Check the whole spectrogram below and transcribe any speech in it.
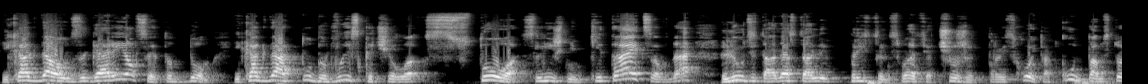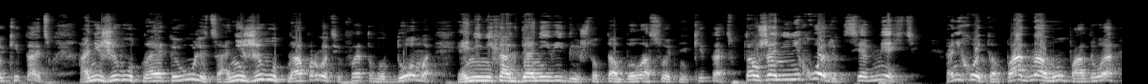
И когда он загорелся, этот дом, и когда оттуда выскочило 100 с лишним китайцев, да, люди тогда стали пристально смотреть, а что же это происходит, откуда там 100 китайцев. Они живут на этой улице, они живут напротив этого дома, и они никогда не видели, чтобы там была сотня китайцев. Потому что они не ходят все вместе. Они ходят там по одному, по два,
